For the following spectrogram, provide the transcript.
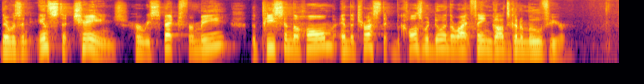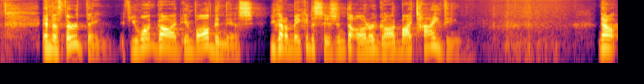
there was an instant change. Her respect for me, the peace in the home, and the trust that because we're doing the right thing, God's going to move here. And the third thing, if you want God involved in this, you got to make a decision to honor God by tithing. Now,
